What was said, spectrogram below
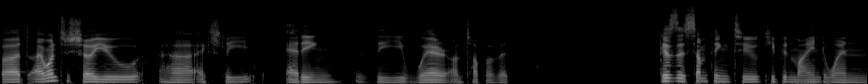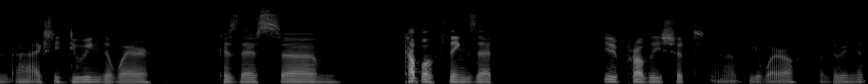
But I want to show you uh, actually adding the wear on top of it. Because there's something to keep in mind when uh, actually doing the wear. Because there's a um, couple of things that you probably should uh, be aware of when doing it.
